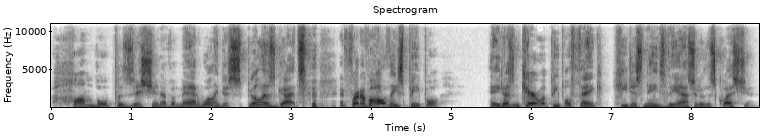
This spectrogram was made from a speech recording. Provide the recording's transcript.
humble position of a man willing to spill his guts in front of all these people, and he doesn't care what people think. He just needs the answer to this question.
